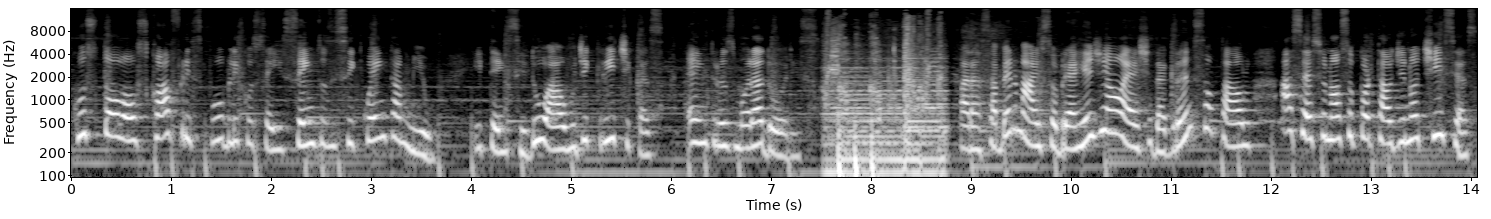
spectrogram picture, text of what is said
custou aos cofres públicos 650 mil e tem sido alvo de críticas entre os moradores. Para saber mais sobre a região oeste da Grande São Paulo, acesse o nosso portal de notícias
